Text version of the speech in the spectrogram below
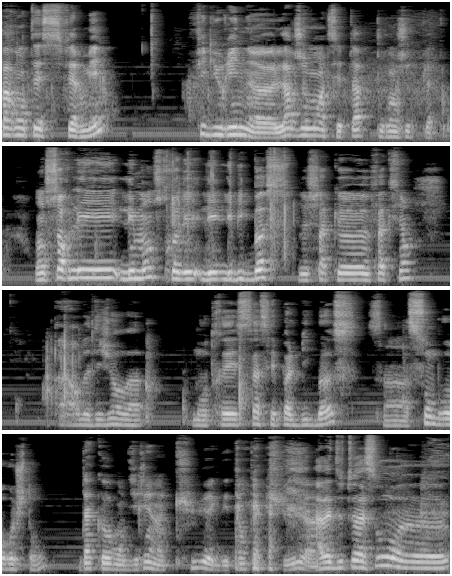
parenthèse fermée. Figurine euh, largement acceptable pour un jeu de plateau. On sort les, les monstres, les, les, les big boss de chaque euh, faction? Alors, bah, déjà, on va montrer ça, c'est pas le Big Boss, c'est un sombre rejeton. D'accord, on dirait un cul avec des tentacules. ah bah de toute façon, euh,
